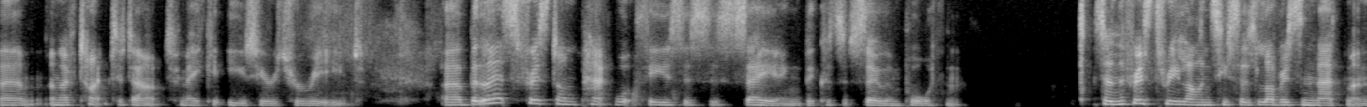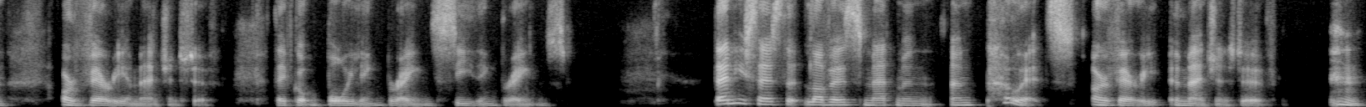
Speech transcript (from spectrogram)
Um, and I've typed it out to make it easier to read. Uh, but let's first unpack what Theseus is saying because it's so important. So in the first three lines, he says, lovers and madmen are very imaginative. They've got boiling brains, seething brains. Then he says that lovers, madmen, and poets are very imaginative. and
